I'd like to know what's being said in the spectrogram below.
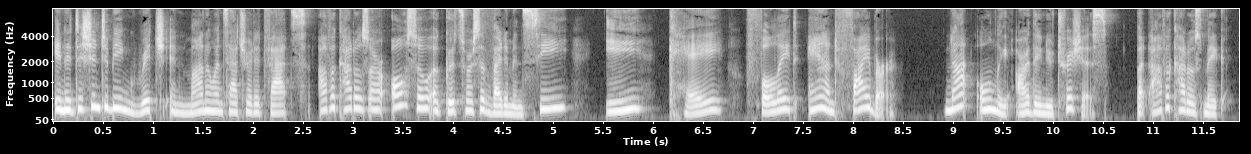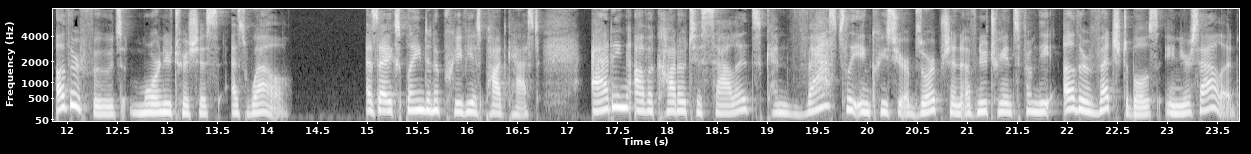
In addition to being rich in monounsaturated fats, avocados are also a good source of vitamin C, E, K, folate, and fiber. Not only are they nutritious, but avocados make other foods more nutritious as well. As I explained in a previous podcast, adding avocado to salads can vastly increase your absorption of nutrients from the other vegetables in your salad.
